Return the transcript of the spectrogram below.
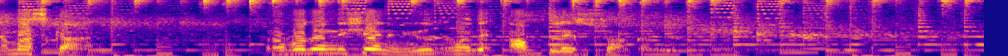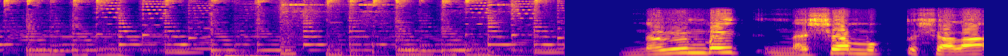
नमस्कार. प्रबोधन दिशा न्यूजमध्ये आपले स्वागत. नवी मुंबईत नशामुक्त शाळा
